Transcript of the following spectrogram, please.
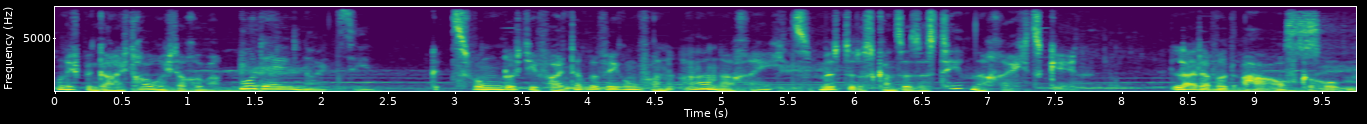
Und ich bin gar nicht traurig darüber. Modell 19. Gezwungen durch die Weiterbewegung von A nach rechts, müsste das ganze System nach rechts gehen. Leider wird A aufgehoben,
